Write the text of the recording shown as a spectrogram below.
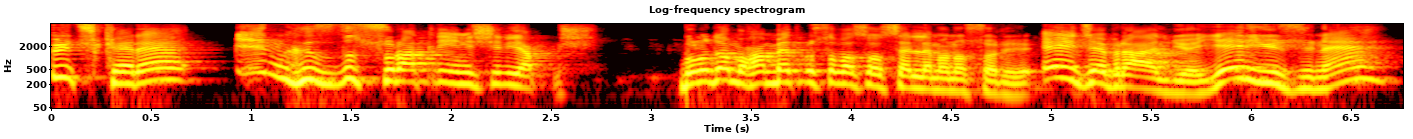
üç kere en hızlı suratlı inişini yapmış. Bunu da Muhammed Mustafa sallallahu aleyhi ve sellem ona soruyor. Ey Cebrail diyor yeryüzüne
